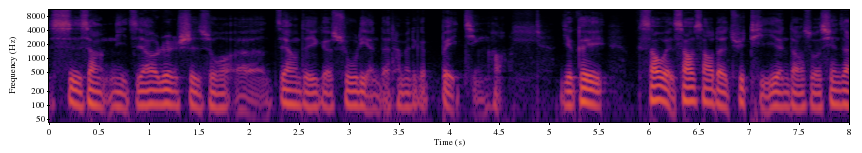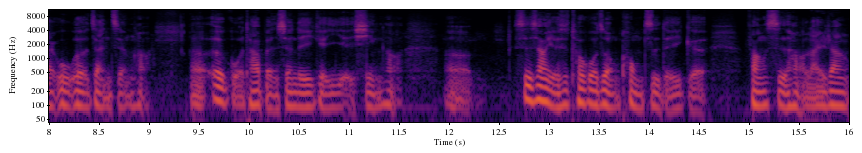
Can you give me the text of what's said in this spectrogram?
事实上你只要认识说呃这样的一个苏联的他们那个背景哈，也可以稍微稍稍的去体验到说现在乌俄战争哈，呃俄国它本身的一个野心哈，呃事实上也是透过这种控制的一个。方式哈，来让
